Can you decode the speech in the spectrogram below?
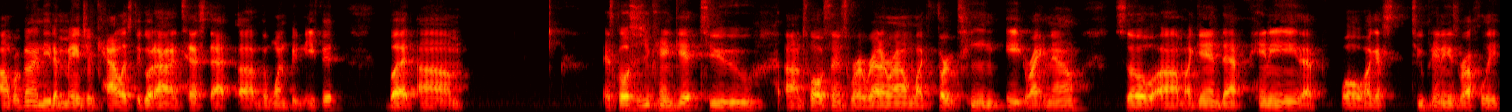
Um, we're going to need a major catalyst to go down and test that, uh, the one beneath it. But um, as close as you can get to um, 12 cents, we're right around like 13.8 right now. So um, again, that penny, that well, I guess two pennies roughly.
